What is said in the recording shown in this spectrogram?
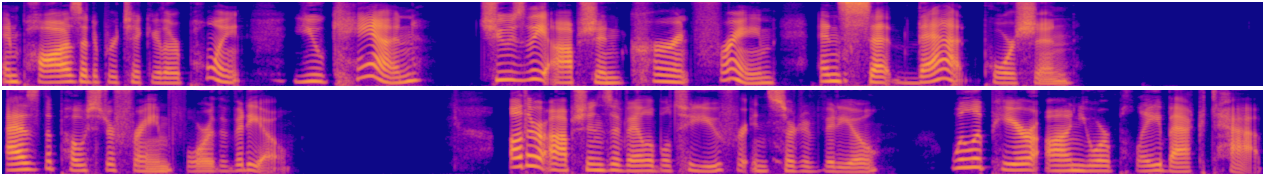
and pause at a particular point, you can choose the option current frame and set that portion as the poster frame for the video. Other options available to you for inserted video will appear on your playback tab.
